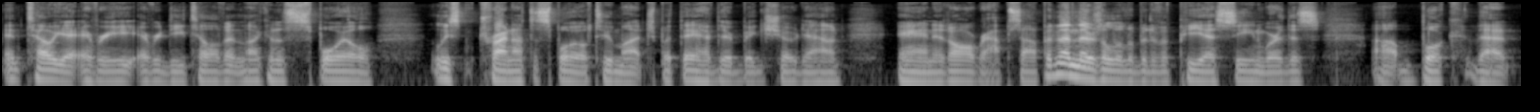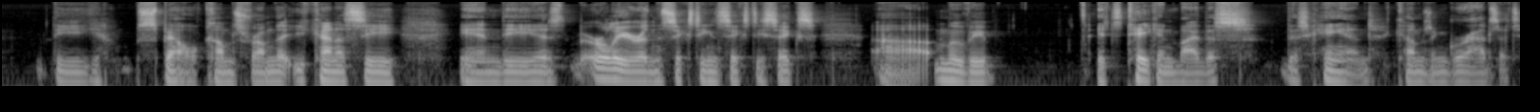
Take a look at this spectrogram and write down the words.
and tell you every every detail of it. I'm not gonna spoil. At least try not to spoil too much. But they have their big showdown, and it all wraps up. And then there's a little bit of a PS scene where this uh, book that the spell comes from that you kind of see in the uh, earlier in the 1666 uh, movie. It's taken by this this hand comes and grabs it.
